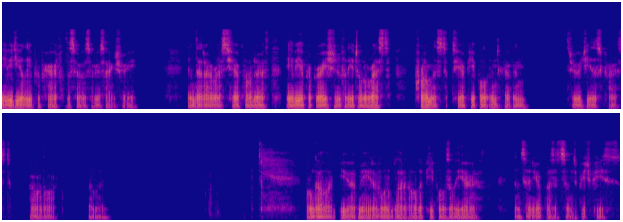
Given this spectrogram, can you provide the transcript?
may be duly prepared for the service of your sanctuary, and that our rest here upon earth may be a preparation for the eternal rest promised to your people in heaven through Jesus Christ our Lord. Amen. O God, you have made of one blood all the peoples of the earth, and sent your blessed Son to preach peace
